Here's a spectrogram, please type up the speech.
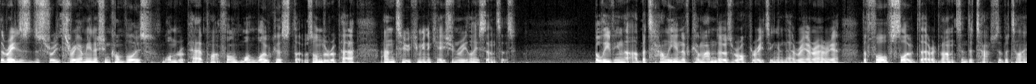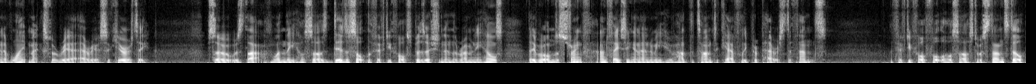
the raiders destroyed three ammunition convoys, one repair platform, one locust that was under repair, and two communication relay centres. Believing that a battalion of commandos were operating in their rear area, the 4th slowed their advance and detached a battalion of light mechs for rear area security. So it was that when the Hussars did assault the 54th position in the Remini Hills, they were under strength and facing an enemy who had the time to carefully prepare its defence. The 54th fought the Hussars to a standstill,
